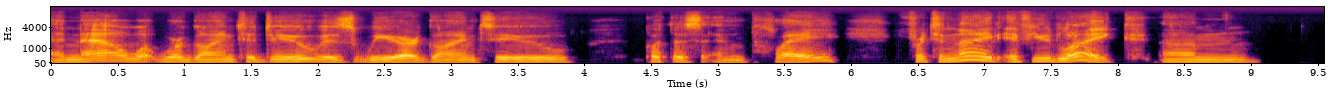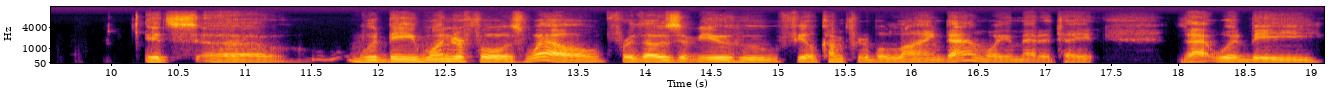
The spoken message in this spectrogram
And now, what we're going to do is we are going to put this in play. For tonight, if you'd like, um, it's uh, would be wonderful as well for those of you who feel comfortable lying down while you meditate. That would be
